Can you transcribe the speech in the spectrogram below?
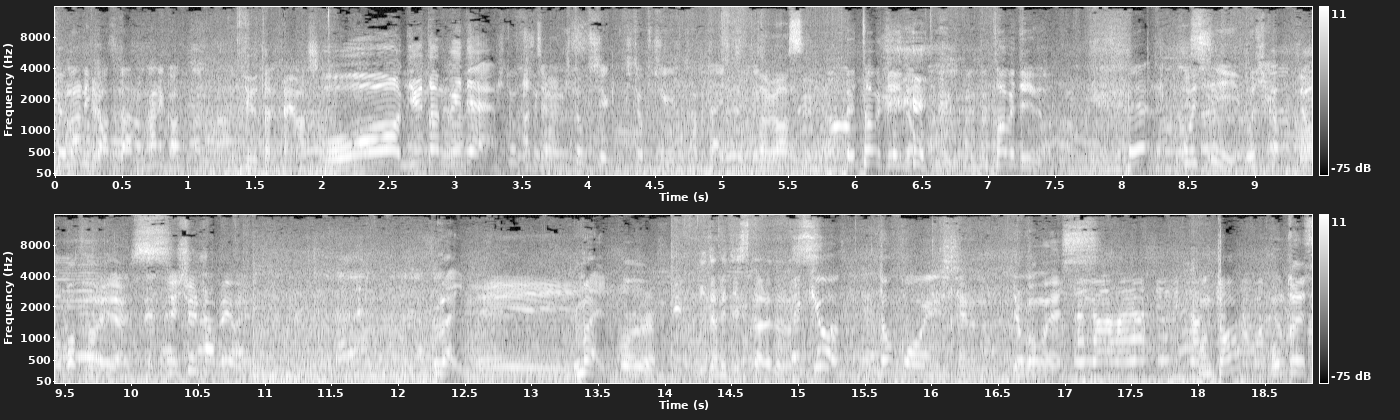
今日何買ったの？何買ったの？牛タン買いました。おお牛タン食いて。一口一口一口食べたい食べますえ食べていいの？食べていいの？え美味しい？美味しかった？いや僕食べないです。一緒に食べようよ。うまい？うまい？いただきですありがとうございますえ今日どこ応援してるの？横浜です。本当？本当です。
